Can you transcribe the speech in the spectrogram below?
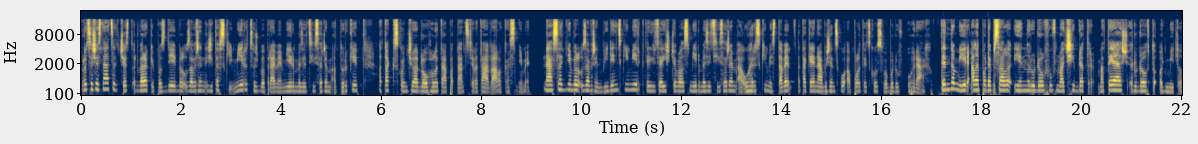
V roce 1606 o dva roky později byl uzavřen Žitavský mír, což byl právě mír mezi císařem a Turky, a tak skončila dlouholetá 15-letá válka s nimi. Následně byl uzavřen Vídeňský mír, který zajišťoval smír mezi císařem a uherskými stavy a také náboženskou a politickou svobodu v Uhrách. Tento mír ale podepsal jen Rudolfův mladší bratr Matyáš, Rudolf to odmítl,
